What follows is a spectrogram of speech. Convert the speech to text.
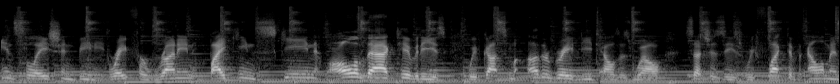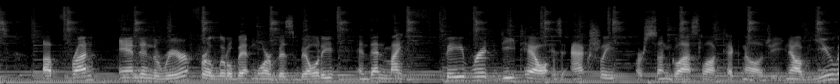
insulation beanie. Great for running, biking, skiing, all of the activities. We've got some other great details as well, such as these reflective elements up front and in the rear for a little bit more visibility. And then my favorite detail is actually our sunglass lock technology. Now, if you've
